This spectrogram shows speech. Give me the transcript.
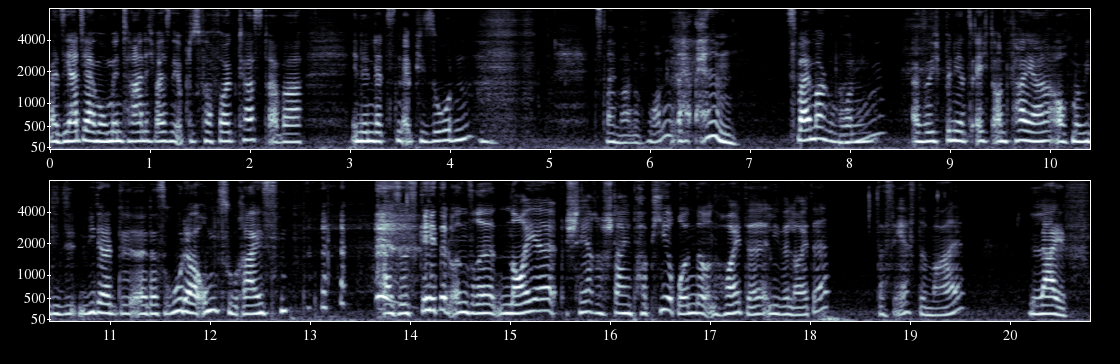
weil sie hat ja momentan, ich weiß nicht, ob du es verfolgt hast, aber in den letzten Episoden zweimal gewonnen. zweimal gewonnen. Also ich bin jetzt echt on fire, auch mal wieder, wieder äh, das Ruder umzureißen. Also es geht in unsere neue Schere Stein Papier Runde und heute, liebe Leute, das erste Mal live.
